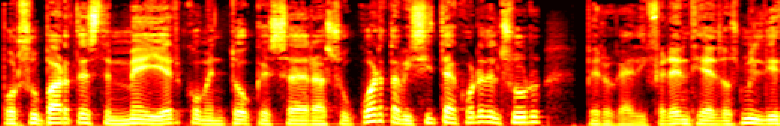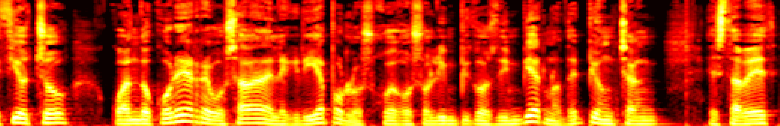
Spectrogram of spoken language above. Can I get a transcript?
Por su parte, Steinmeier comentó que esa era su cuarta visita a Corea del Sur, pero que a diferencia de 2018, cuando Corea rebosaba de alegría por los Juegos Olímpicos de Invierno de Pyeongchang, esta vez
